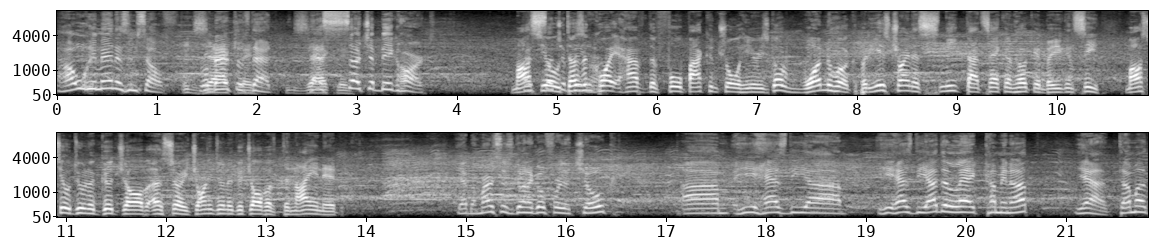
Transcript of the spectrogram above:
Raul Jimenez himself, Exactly, Roberto's dad. exactly. Has such a big heart. Marcio doesn't quite have the full back control here. He's got one hook, but he is trying to sneak that second hook in. But you can see Marcio doing a good job. Uh, sorry, Johnny doing a good job of denying it. Yeah, but Marcio's gonna go for the choke. Um, he has the uh, he has the other leg coming up. Yeah, Tama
